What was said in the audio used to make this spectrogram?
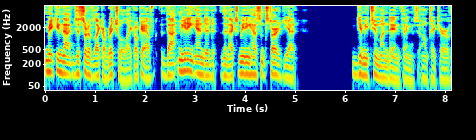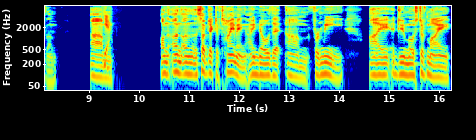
Making that just sort of like a ritual. Like, okay, I've that meeting ended. The next meeting hasn't started yet. Give me two mundane things. I'll take care of them. Um, Yeah. on the on, on the subject of timing, I know that um, for me, I do most of my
